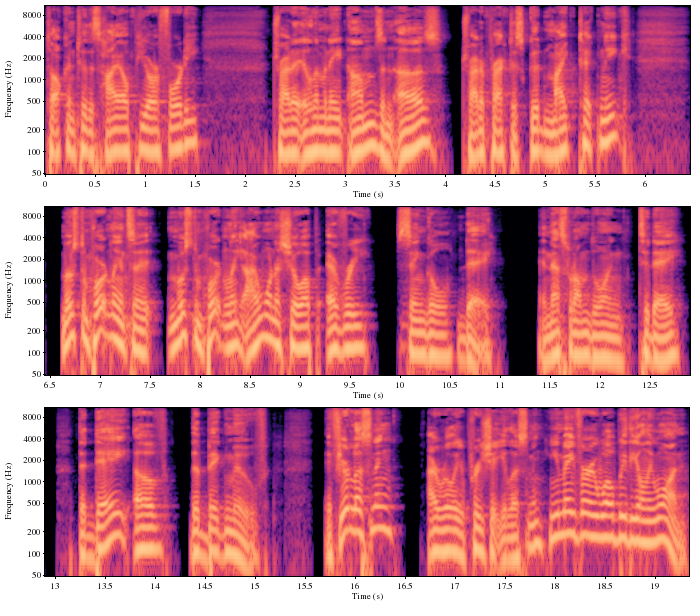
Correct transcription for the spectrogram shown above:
talking to this Heil PR 40, try to eliminate ums and uhs, try to practice good mic technique. Most importantly, it's a, most importantly, I want to show up every single day. And that's what I'm doing today, the day of the big move. If you're listening, I really appreciate you listening. You may very well be the only one.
